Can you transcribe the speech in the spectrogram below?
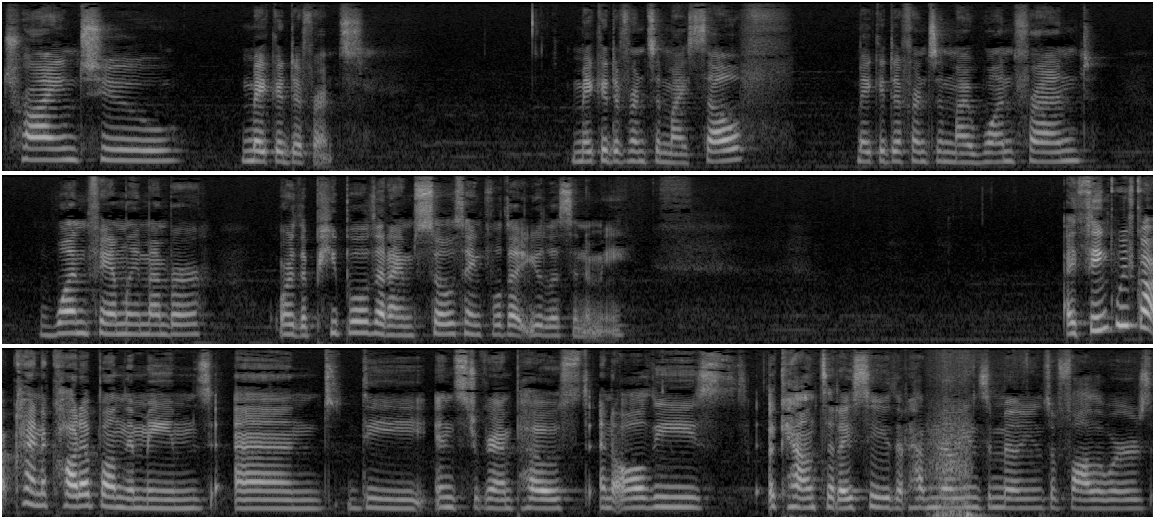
trying to make a difference. Make a difference in myself, make a difference in my one friend, one family member, or the people that I'm so thankful that you listen to me. I think we've got kind of caught up on the memes and the Instagram posts and all these accounts that I see that have millions and millions of followers,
